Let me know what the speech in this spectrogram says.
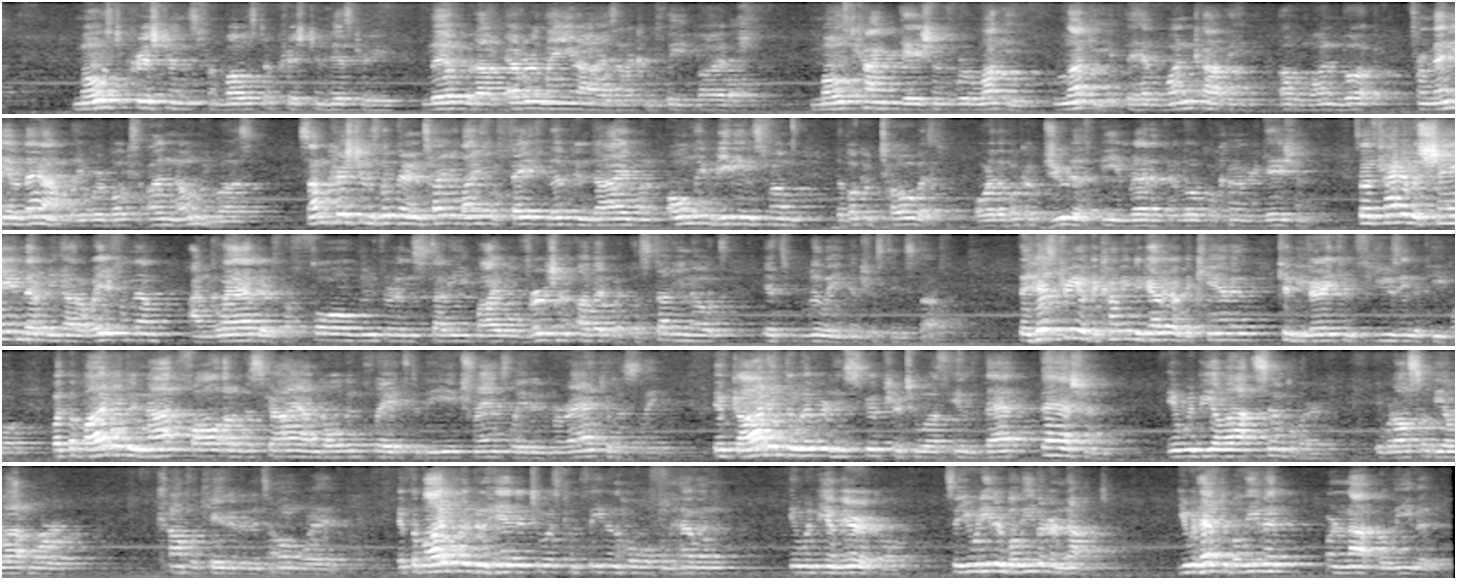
Most Christians for most of Christian history lived without ever laying eyes on a complete Bible. Most congregations were lucky, lucky if they had one copy of one book. For many of them, they were books unknown to us. Some Christians lived their entire life of faith, lived and died when only readings from the book of Tobit or the book of Judith being read at their local congregation. So it's kind of a shame that we got away from them. I'm glad there's the full Lutheran study Bible version of it with the study notes. It's really interesting stuff. The history of the coming together of the canon can be very confusing to people, but the Bible did not fall out of the sky on golden plates to be translated miraculously. If God had delivered his scripture to us in that fashion, it would be a lot simpler. It would also be a lot more complicated in its own way. If the Bible had been handed to us complete and whole from heaven, it would be a miracle. So you would either believe it or not. You would have to believe it or not believe it.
